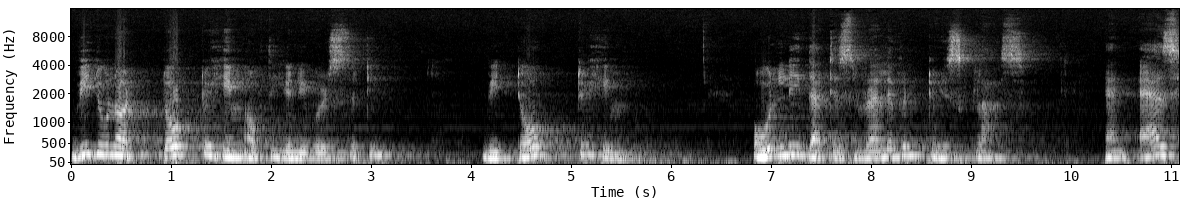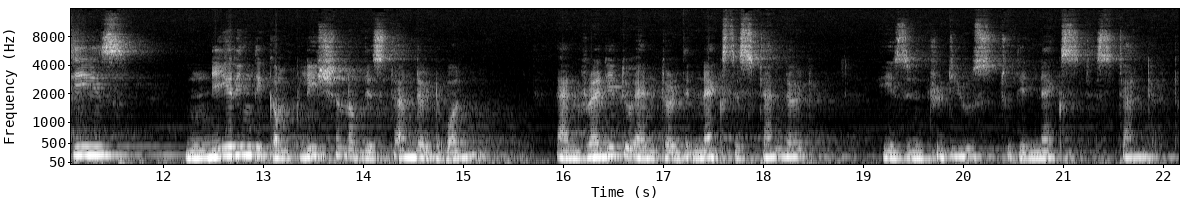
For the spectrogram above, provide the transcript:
We do not talk to him of the university. We talk to him only that is relevant to his class. And as he is nearing the completion of the standard one and ready to enter the next standard, he is introduced to the next standard.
